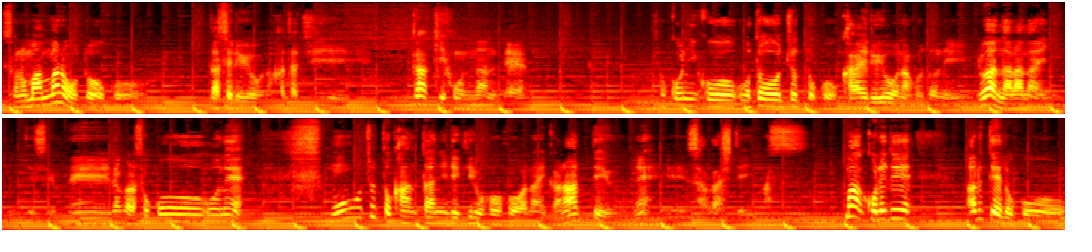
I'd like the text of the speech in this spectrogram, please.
そのまんまの音をこう出せるような形が基本なんでそこにこう音をちょっとこう変えるようなことにはならないんですよねだからそこをねもうちょっと簡単にできる方法はないかなっていうのをね探していますまあこれである程度こ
